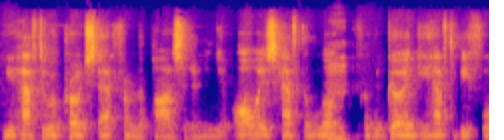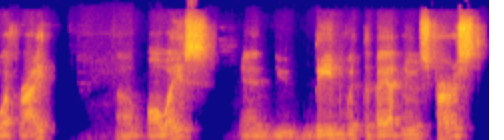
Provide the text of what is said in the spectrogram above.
you have to approach that from the positive. And you always have to look mm. for the good. You have to be forthright um, always. And you lead with the bad news first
